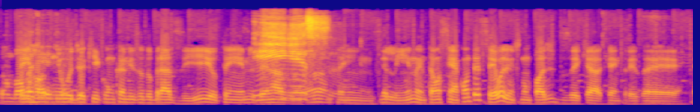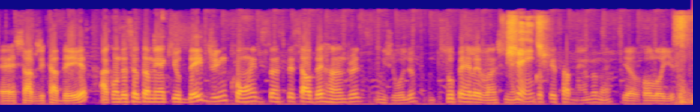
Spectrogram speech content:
tem Robin Hood aqui com camisa do Brasil, tem Emily Isso. Bernazan, tem Zelina. Então, assim, aconteceu, a gente não pode dizer que a, que a empresa é, é chave de cadeia. Aconteceu também aqui o Daydream Con, edição especial The Hundreds, em julho. Super relevante, nem Gente. nunca fiquei sabendo, né? Que rolou isso.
